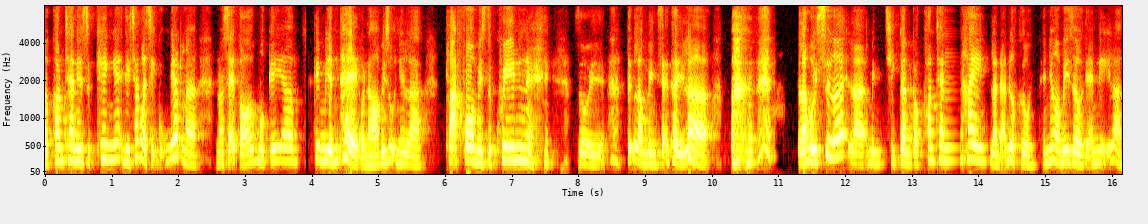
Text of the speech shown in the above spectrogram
uh, content is the king ấy thì chắc là chị cũng biết là nó sẽ có một cái uh, cái biến thể của nó. Ví dụ như là platform is the queen này. Rồi tức là mình sẽ thấy là là hồi xưa ấy là mình chỉ cần có content hay là đã được rồi. Thế nhưng mà bây giờ thì em nghĩ là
